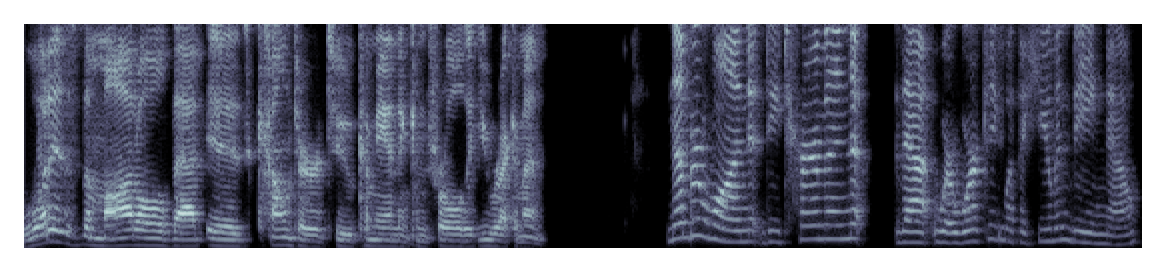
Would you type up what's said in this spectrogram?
What is the model that is counter to command and control that you recommend? Number one, determine that we're working with a human being now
